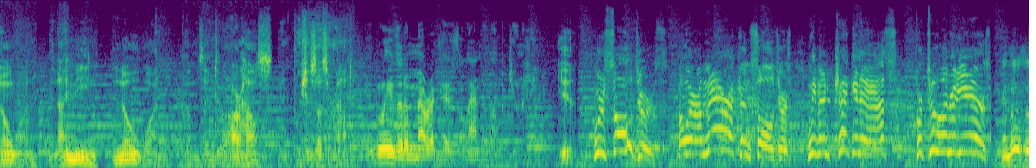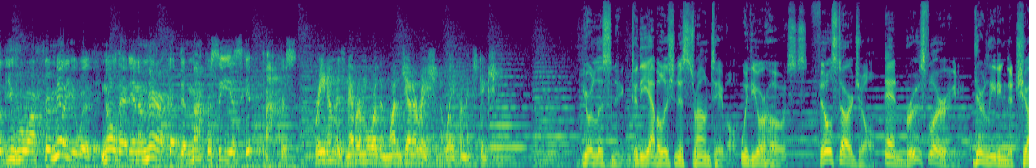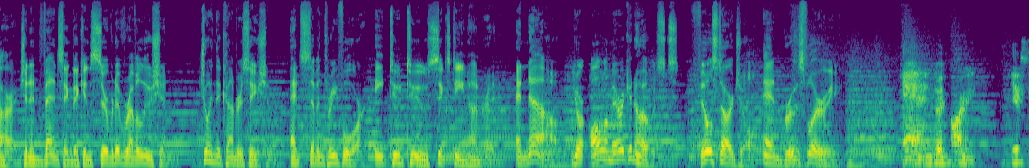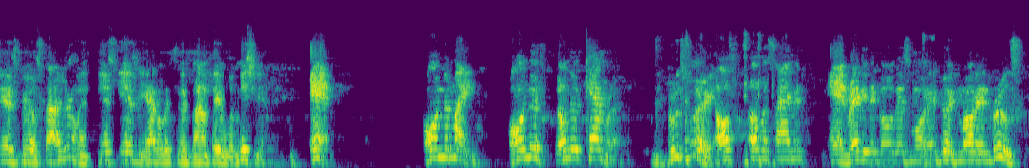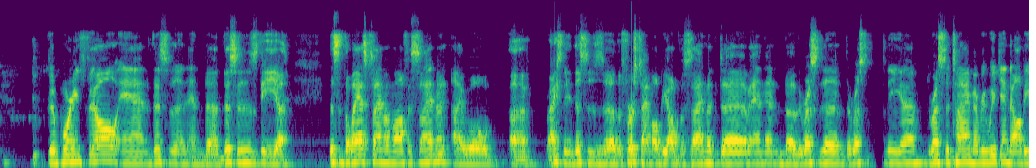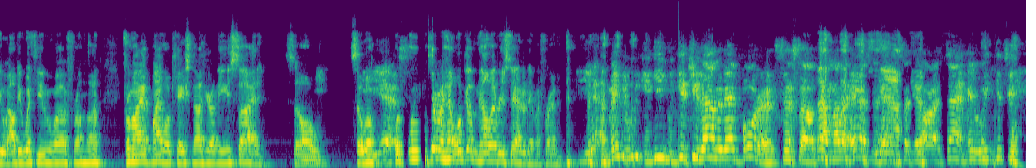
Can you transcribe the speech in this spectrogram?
No one, and I mean no one, comes into our house and pushes us around. You believe that America is the land of opportunity? Yeah. We're soldiers, but we're American soldiers. We've been kicking ass for 200 years. And those of you who are familiar with it know that in America, democracy is hypocrisy. Freedom is never more than one generation away from extinction. You're listening to the Abolitionists Roundtable with your hosts, Phil Stargell and Bruce Fleury. They're leading the charge in advancing the conservative revolution. Join the conversation at 734 822 1600. And now, your all American hosts, Phil Stargell and Bruce Fleury. And good morning. This is Phil Stargell, and this is the Abolitionist Roundtable of Michigan. And on the mic, on the on the camera, Bruce Fleury, off of assignment and ready to go this morning. Good morning, Bruce. Good morning, Phil. And this uh, and uh, this is the uh, this is the last time I'm off assignment. I will uh, actually this is uh, the first time I'll be off assignment, uh, and then the rest of the the rest of the the rest of the time every weekend I'll be I'll be with you from from my my location out here on the east side. So. So we'll, yes. we'll, we'll, give them hell. We'll give them hell every Saturday, my friend. yeah, maybe we can even get you down to that border since uh, Kamala Harris is yeah, having such yeah. a hard time. Maybe we can get you.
